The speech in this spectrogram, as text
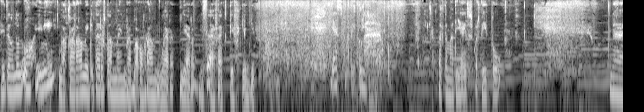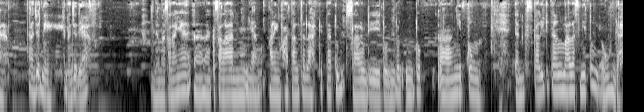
Jadi teman-teman oh ini bakal rame kita harus tambahin berapa orang biar biar bisa efektif kayak gitu. Ya seperti itulah. Matematika itu seperti itu. Nah lanjut nih lanjut ya Nah masalahnya uh, kesalahan yang paling fatal adalah kita tuh selalu dituntut untuk uh, ngitung. Dan sekali kita malas ngitung ya udah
